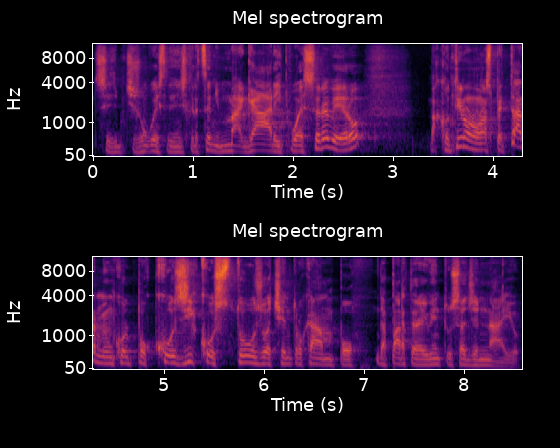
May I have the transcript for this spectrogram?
se ci sono queste indiscrezioni magari può essere vero, ma continuo a non aspettarmi un colpo così costoso a centrocampo da parte della Juventus a gennaio.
